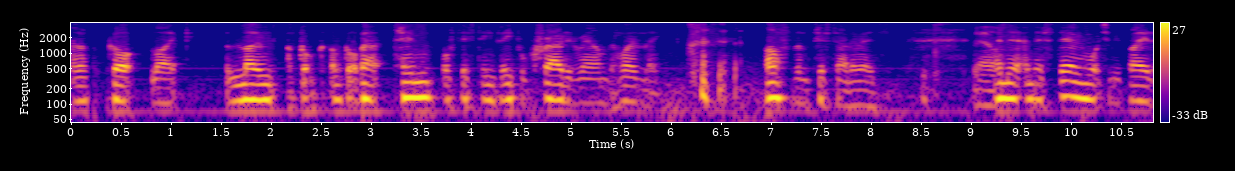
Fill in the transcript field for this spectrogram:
and I've got like a load. I've got I've got about ten or fifteen people crowded around behind me. Half of them pissed out their heads, well, and they're and they're staring, watching me play it,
